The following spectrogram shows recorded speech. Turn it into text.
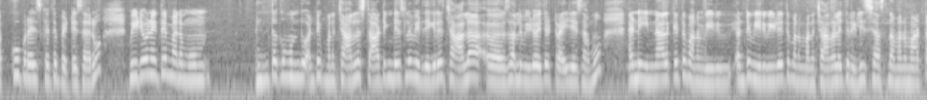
తక్కువ ప్రైస్కి అయితే పెట్టేశారు. వీడియోనైతే మనము ఇంతకు ముందు అంటే మన ఛానల్ స్టార్టింగ్ డేస్లో వీరి దగ్గర చాలా సార్లు వీడియో అయితే ట్రై చేశాము. అండ్ ఇన్నాళ్ళకైతే మనం వీరి అంటే వీరి వీడియో అయితే మనం మన ఛానల్ అయితే రిలీజ్ చేస్తున్నాం అనమాట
